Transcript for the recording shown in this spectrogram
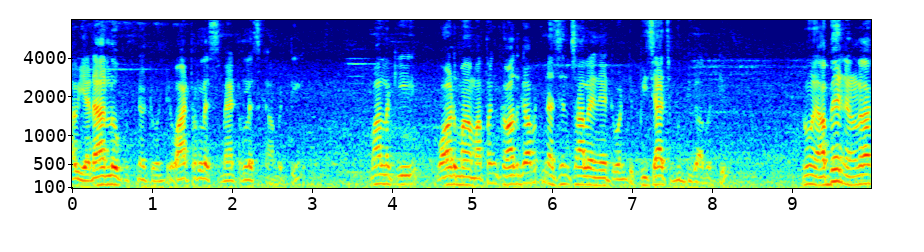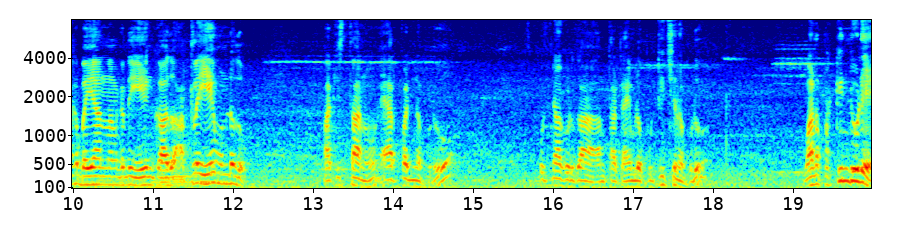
అవి ఎడారిలో పుట్టినటువంటి వాటర్లెస్ మ్యాటర్లెస్ కాబట్టి వాళ్ళకి వాడు మా మతం కాదు కాబట్టి నశించాలనేటువంటి పిశాచి బుద్ధి కాబట్టి నువ్వు అబ్బాయి నిన్నదాకా భయ అన్నాను కదా ఏం కాదు అట్లా ఏం ఉండదు. పాకిస్తాను ఏర్పడినప్పుడు పుట్టినా కొడుకు అంత టైంలో పుట్టించినప్పుడు వాళ్ళ పక్కింటోడే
